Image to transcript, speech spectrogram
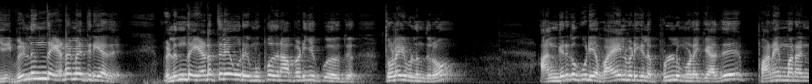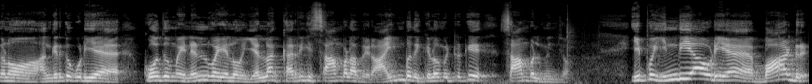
இது விழுந்த இடமே தெரியாது. விழுந்த இடத்துல ஒரு முப்பது நாற்பது அடிக்கு துளை விழுந்துடும் அங்கே இருக்கக்கூடிய வயல்வெளிகளை புல் முளைக்காது. பனைமரங்களும் அங்கே இருக்கக்கூடிய கோதுமை நெல் வயலும் எல்லாம் கருகி சாம்பலாக போயிடும் ஐம்பது கிலோமீட்டருக்கு சாம்பல் மிஞ்சும். இப்போ இந்தியாவுடைய பார்டர்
